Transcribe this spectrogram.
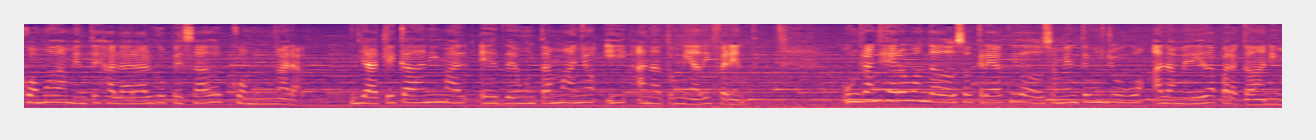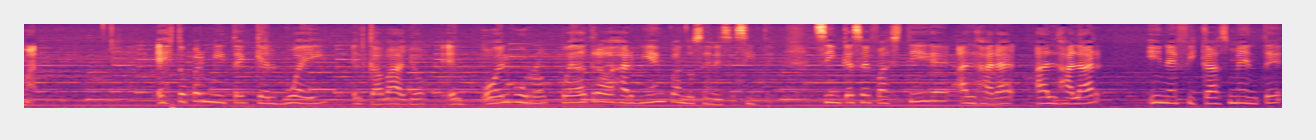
cómodamente jalar algo pesado como un arado, ya que cada animal es de un tamaño y anatomía diferente. Un granjero bondadoso crea cuidadosamente un yugo a la medida para cada animal. Esto permite que el buey, el caballo o el burro pueda trabajar bien cuando se necesite sin que se fastigue al al jalar ineficazmente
